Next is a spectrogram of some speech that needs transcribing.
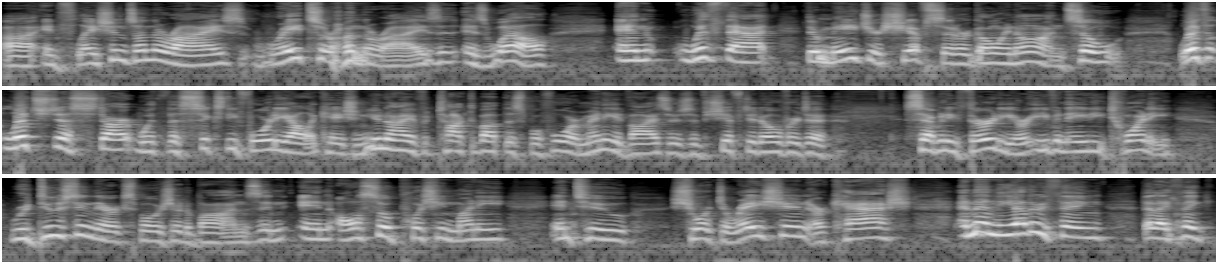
Uh, inflation's on the rise, rates are on the rise as well. And with that, there are major shifts that are going on. So Let's, let's just start with the 60 40 allocation. You and I have talked about this before. Many advisors have shifted over to 70 30 or even 80 20, reducing their exposure to bonds and, and also pushing money into short duration or cash. And then the other thing that I think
